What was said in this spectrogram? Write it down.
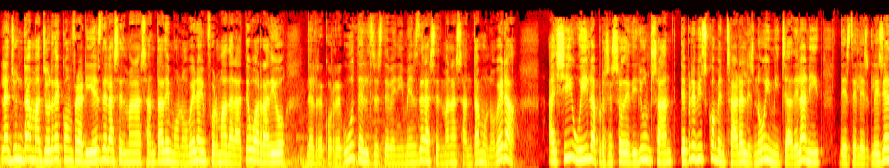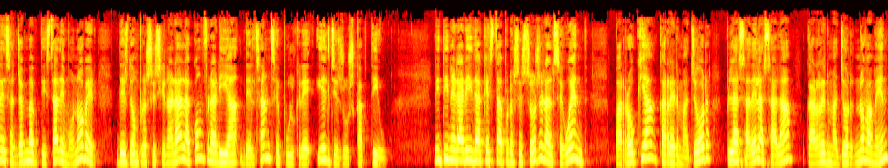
La Junta Major de Confraries de la Setmana Santa de Monovera ha informat a la teua ràdio del recorregut dels esdeveniments de la Setmana Santa Monovera. Així, avui, la processó de dilluns sant té previst començar a les 9 i mitja de la nit des de l'església de Sant Joan Baptista de Monover, des d'on processionarà la confraria del Sant Sepulcre i el Jesús Captiu. L'itinerari d'aquesta processó serà el següent. Parròquia, carrer Major, plaça de la Sala, carrer Major novament,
